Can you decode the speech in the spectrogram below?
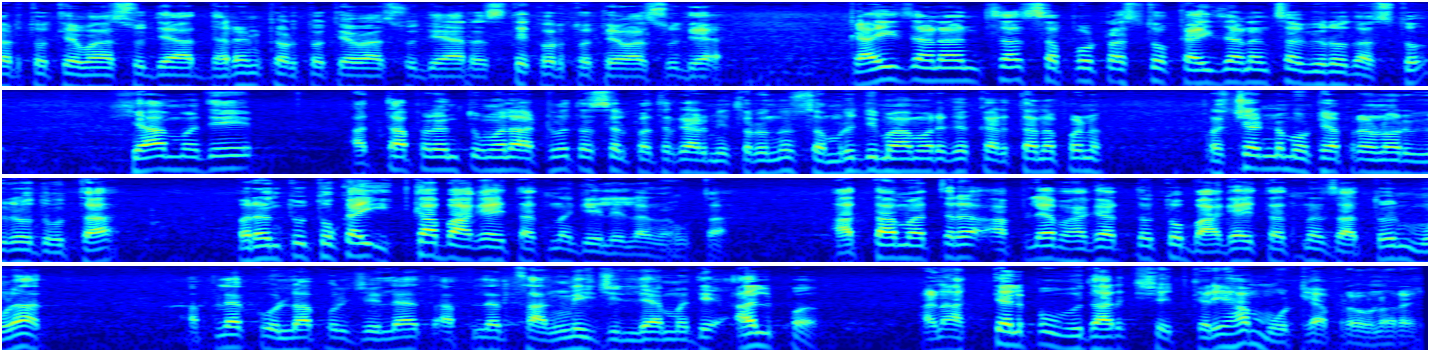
करतो तेव्हा असू द्या धरण करतो तेव्हा असू द्या रस्ते करतो तेव्हा असू द्या काही जणांचा सपोर्ट असतो काही जणांचा विरोध असतो. ह्यामध्ये आतापर्यंत तुम्हाला आठवत असेल पत्रकार मित्रांनो समृद्धी महामार्ग करताना पण प्रचंड मोठ्या प्रमाणावर विरोध होता परंतु तो काही इतका बागायतातनं गेलेला नव्हता. आता मात्र आपल्या भागातनं तो बागायतातनं जातो मुळात आपल्या कोल्हापूर जिल्ह्यात आपल्या सांगली जिल्ह्यामध्ये अल्प आणि अत्यल्प उधारक शेतकरी हा मोठ्या प्रमाणावर आहे.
